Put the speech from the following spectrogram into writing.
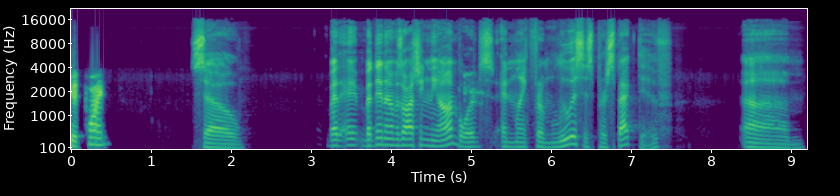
Good point. So, but eh, but then I was watching the onboards, and like from Lewis's perspective, um,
